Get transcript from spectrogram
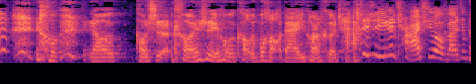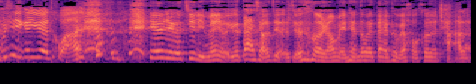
然后然后考试，考完试以后考的不好，大家一块儿喝茶。这是一个茶社吧？这不是一个乐团。因为这个剧里面有一个大小姐的角色，然后每天都会带特别好喝的茶来，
